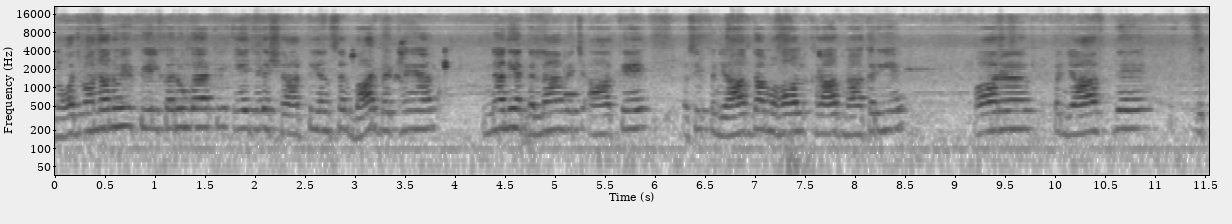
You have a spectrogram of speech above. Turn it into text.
ਨੌਜਵਾਨਾਂ ਨੂੰ ਵੀ ਅਪੀਲ ਕਰੂੰਗਾ ਕਿ ਇਹ ਜਿਹੜੇ ਸ਼ਰਾਰਤੀ ਅਨਸਰ ਬਾਹਰ ਬੈਠੇ ਆ, ਇਹਨਾਂ ਦੀਆਂ ਗੱਲਾਂ ਵਿੱਚ ਆ ਕੇ ਅਸੀਂ ਪੰਜਾਬ ਦਾ ਮਾਹੌਲ ਖਰਾਬ ਨਾ ਕਰੀਏ ਔਰ ਪੰਜਾਬ ਦੇ ਇੱਕ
